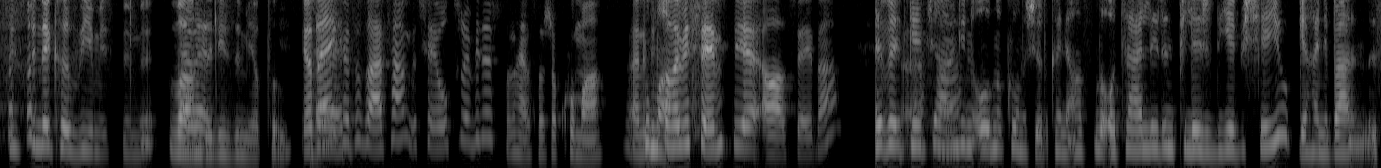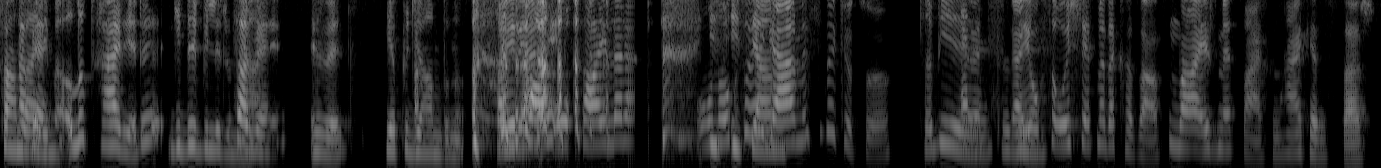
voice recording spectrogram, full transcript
Üstüne kazıyım ismini. Vandalizm yapalım. Ya da en Evet. kötü zaten şey oturabilirsin hani sonuçta kuma. Hani Kuma. bir sana bir şemsiye al şeyden. Evet Aha. geçen gün onu konuşuyorduk. Hani aslında otellerin plajı diye bir şey yok ya. Hani ben sandalyemi alıp her yere gidebilirim Tabii. yani. Evet. Yapacağım bunu. Hayır Sahil, o, sahillere o İs- noktaya isyan. gelmesi de kötü. Tabii. Evet. tabii. Ya yoksa o işletme de kazansın, daha hizmet versin. Herkes ister.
